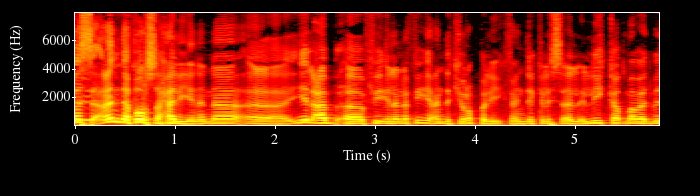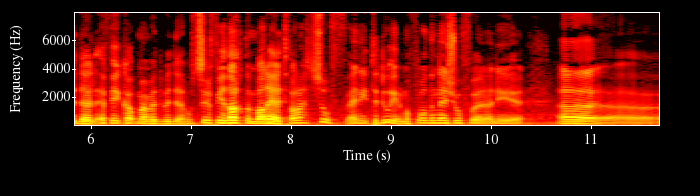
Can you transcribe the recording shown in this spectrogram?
بس عنده فرصة حاليا إنه آه، يلعب آه، في لأن في عندك يوروبا league في عندك لسه ال league cup ما بعد بدأ ال FA Cup ما بعد بدأ وتصير في ضغط مباريات فراح تشوف يعني تدوير المفروض إنه يشوف يعني آه،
